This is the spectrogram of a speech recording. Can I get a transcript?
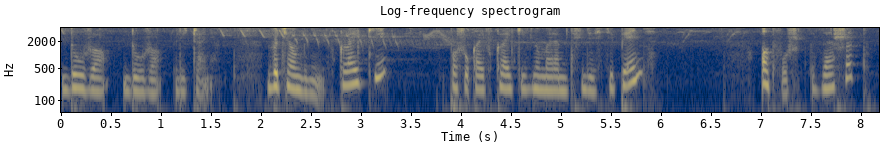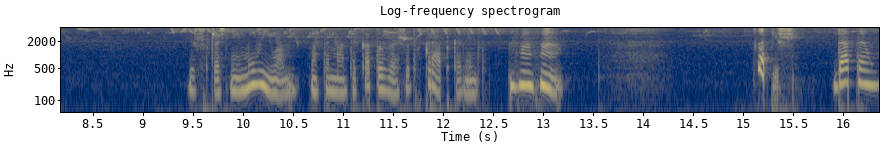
dużo, dużo liczenia. Wyciągnij wklejki, poszukaj wklejki z numerem 35, otwórz zeszyt. Już wcześniej mówiłam, matematyka to zeszyt w kratkę, więc mhm. zapisz datę,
